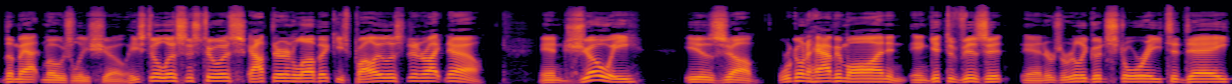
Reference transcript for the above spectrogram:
the Matt Mosley Show. He still listens to us out there in Lubbock. He's probably listening right now. And Joey is, uh, we're going to have him on and, and get to visit. And there's a really good story today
